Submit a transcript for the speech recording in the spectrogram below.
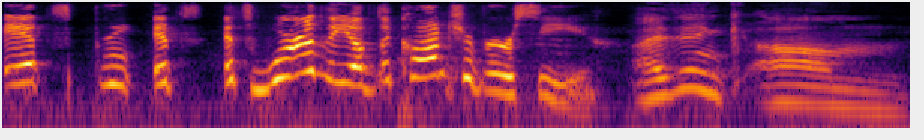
it's it's it's worthy of the controversy. I think, um,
